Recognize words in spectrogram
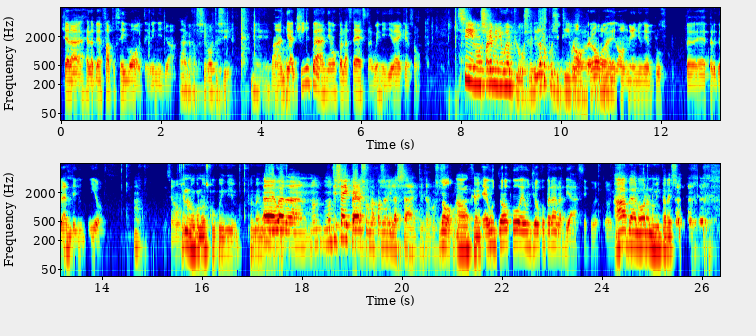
cioè la, l'abbiamo fatto sei volte, quindi già. Eh, abbiamo fatto sei volte, sì. Ma andiamo a 5 andiamo per la sesta, quindi direi che insomma. Sì, non saremo in New Game Plus, vedi il lato positivo. No, però eh, no, non è New Game Plus, per, per grande mm. di Dio. Mm. No... Io non lo conosco, quindi per me... Eh, guarda, non, non, ti sei perso una cosa rilassante, te lo posso No, ah, okay. è, un gioco, è un gioco per arrabbiarsi. Ah, beh, allora non mi interessa.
